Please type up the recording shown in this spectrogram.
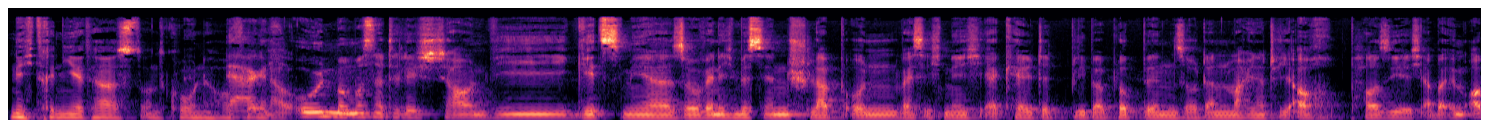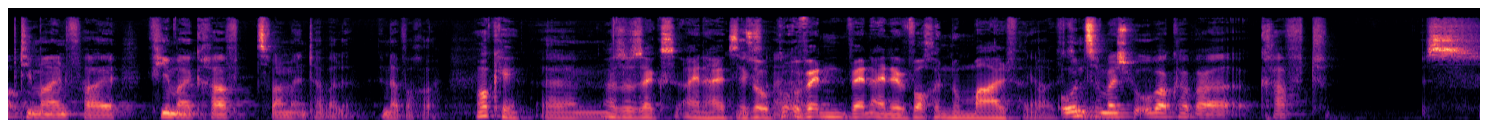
nicht trainiert hast und Co. Ja, genau. Und man muss natürlich schauen, wie geht's mir so, wenn ich ein bisschen schlapp und weiß ich nicht, erkältet, blub bin, so, dann mache ich natürlich auch pausiere ich. Aber im optimalen Fall viermal Kraft zweimal Intervalle in der Woche. Okay. Ähm, also sechs Einheiten. Sechs so, Einheiten. Wenn, wenn eine Woche normal verläuft. Ja. Und zum Beispiel Oberkörperkraft ist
